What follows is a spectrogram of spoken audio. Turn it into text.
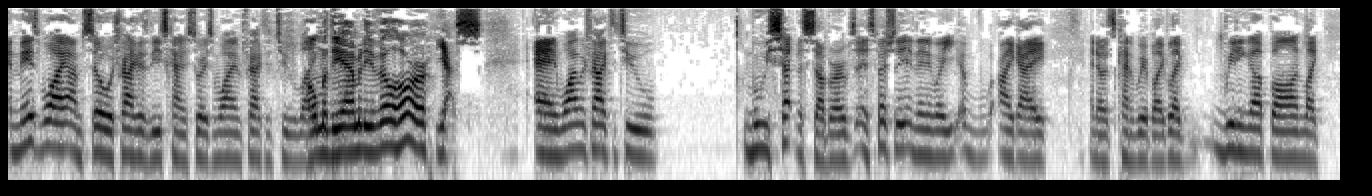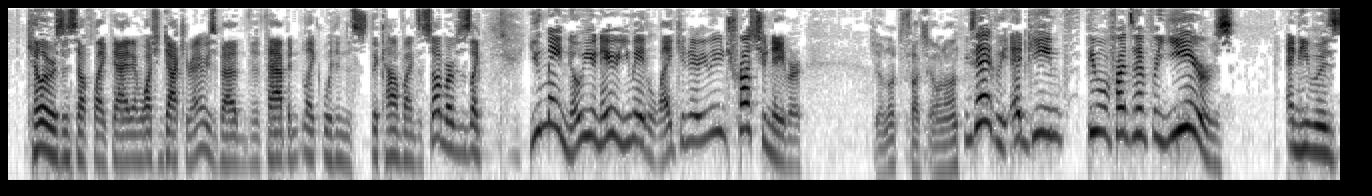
And maybe it's why I'm so attracted to these kind of stories, and why I'm attracted to like Home of the Amityville Horror. Yes, and why I'm attracted to movies set in the suburbs, and especially in any way, like I, I know it's kind of weird, but like like reading up on like killers and stuff like that, and watching documentaries about it that happened like within the, the confines of suburbs. It's like you may know your neighbor, you may like your neighbor, you may even trust your neighbor. You don't know what the fuck's going on. Exactly, Ed Gein, people were friends with him for years. And he was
